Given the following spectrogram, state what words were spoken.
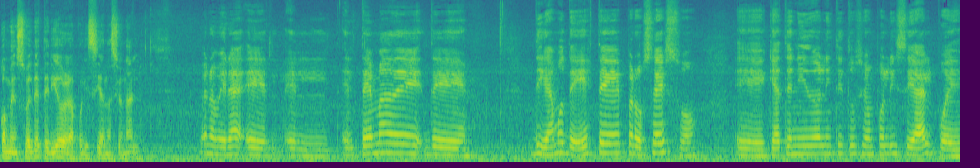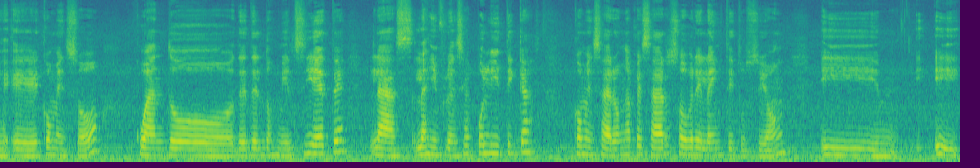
comenzó el deterioro de la Policía Nacional? Bueno, mira, el, el, tema de, digamos, de este proceso eh, que ha tenido la institución policial, pues eh, comenzó cuando desde el 2007 las, las influencias políticas comenzaron a pesar sobre la institución y, y,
